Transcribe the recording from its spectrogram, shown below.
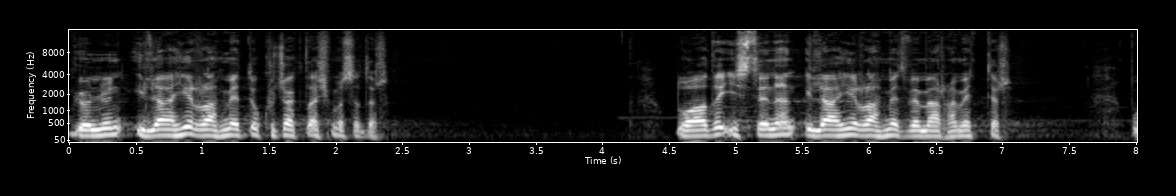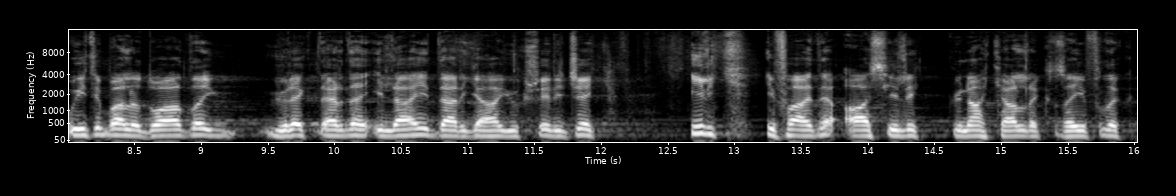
gönlün ilahi rahmetle kucaklaşmasıdır. Duada istenen ilahi rahmet ve merhamettir. Bu itibarla duada yüreklerden ilahi dergaha yükselecek ilk ifade asilik, günahkarlık, zayıflık,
